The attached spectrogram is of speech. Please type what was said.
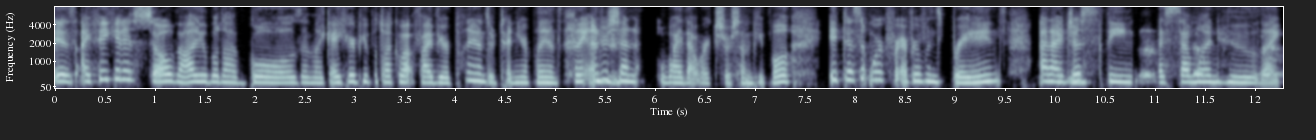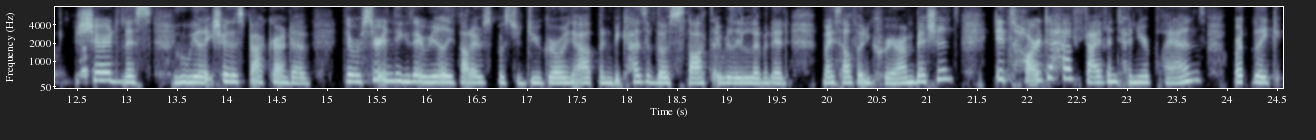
is I think it is so valuable to have goals and like I hear people talk about 5-year plans or 10-year plans and I mm-hmm. understand mm-hmm. Why that works for some people. It doesn't work for everyone's brains and mm-hmm. I just think as someone who like shared this who we like share this background of there were certain things I really thought I was supposed to do growing up and because of those thoughts I really limited myself in career ambitions. It's hard to have 5 and 10 year plans or like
